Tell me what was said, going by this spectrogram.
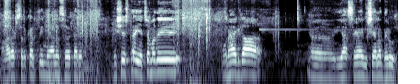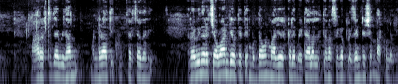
महाराष्ट्र सरकारचे मिळालं सहकार्य. विशेषतः याच्यामध्ये पुन्हा एकदा या सगळ्या विषयाला धरून महाराष्ट्राच्या विधान मंडळातही खूप चर्चा झाली. रवींद्र चव्हाण जे होते ते मुद्दाहून माझ्याकडे भेटायला आले. त्यांना सगळं प्रेझेंटेशन दाखवलं मी.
